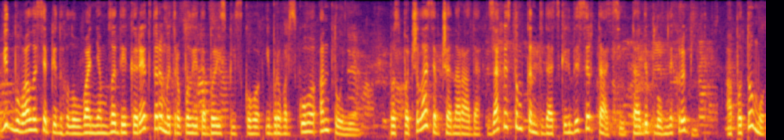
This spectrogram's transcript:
відбувалося під головуванням владики ректора митрополита Бориспільського і Броварського Антонія. Розпочалася вчена рада захистом кандидатських дисертацій та дипломних робіт. А потому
